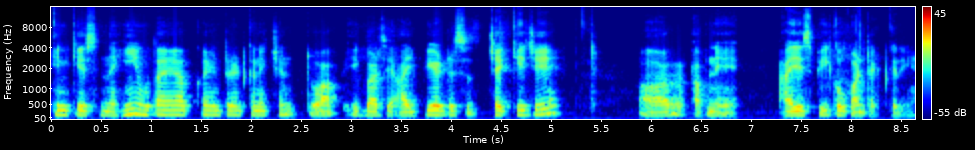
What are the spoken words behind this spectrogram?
इन केस नहीं होता है आपका इंटरनेट कनेक्शन तो आप एक बार से आईपी एड्रेस चेक कीजिए और अपने आईएसपी को कांटेक्ट करिए।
